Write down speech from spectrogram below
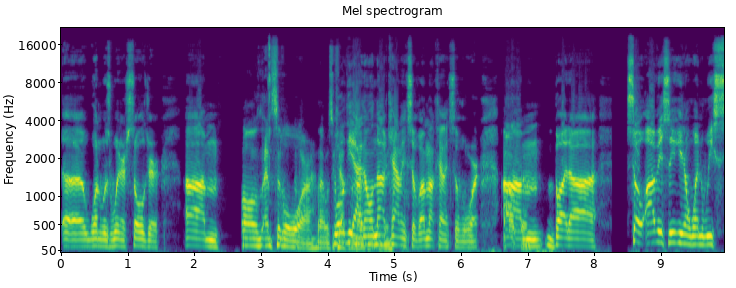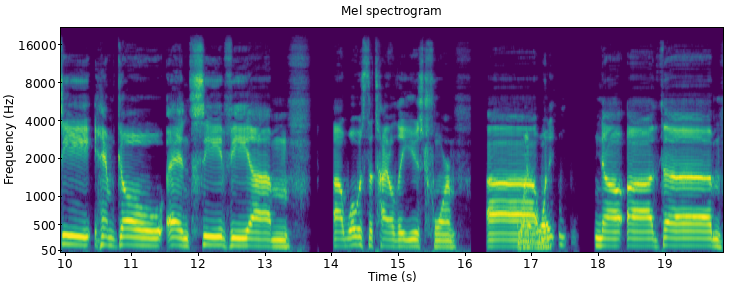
uh one was Winter Soldier. Um, well, and Civil War that was. well, Captain yeah, no, not movie. counting Civil. I'm not counting Civil War. Oh, okay. Um, but uh, so obviously, you know, when we see him go and see the um, uh, what was the title they used for him? Uh, when he, no, uh, the um,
